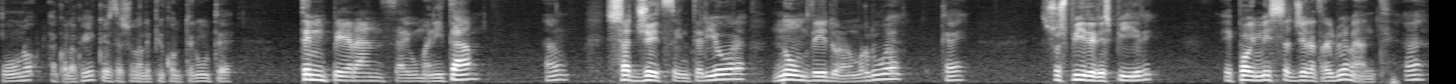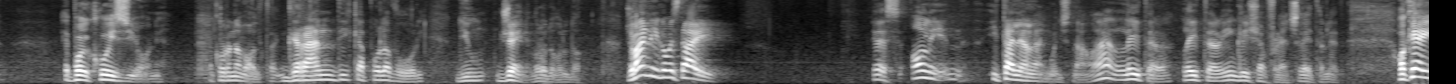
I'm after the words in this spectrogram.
1, uh, eccola qui, queste sono le più contenute, temperanza e umanità, eh? saggezza interiore, non vedo la numero 2, ok? sospiri e respiri, e poi messaggera tra i due amanti, eh? e poi coesione. Ancora una volta, grandi capolavori di un genio, ve lo do, ve lo do. Giovanni, come stai? Yes, only in Italian language now, eh? later, later English and French, later, later. Ok,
